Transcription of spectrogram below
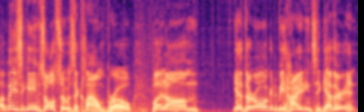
Amazing Games also is a clown bro. But, um, yeah, they're all going to be hiding together, and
